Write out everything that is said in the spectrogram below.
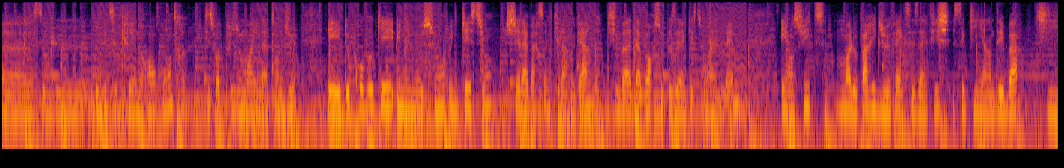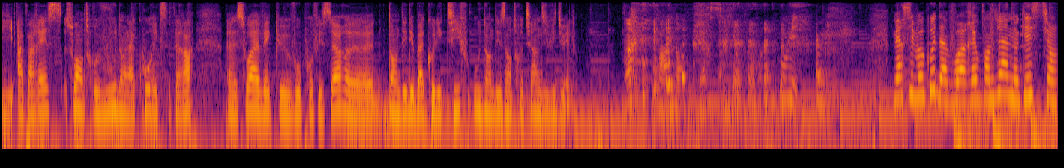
Euh, c'est que le but, c'est de créer une rencontre qui soit plus ou moins inattendue et de provoquer une émotion, une question chez la personne qui la regarde, qui va d'abord se poser la question à elle-même. Et ensuite, moi, le pari que je fais avec ces affiches, c'est qu'il y a un débat qui apparaisse soit entre vous dans la cour, etc., euh, soit avec vos professeurs dans des débats collectifs ou dans des entretiens individuels. Enfin non, merci. Oui. Merci beaucoup d'avoir répondu à nos questions.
